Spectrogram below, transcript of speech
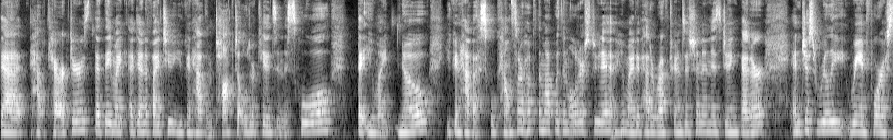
that have characters that they might identify to. You can have them talk to older kids in the school that you might know. You can have a school counselor hook them up with an older student who might have had a rough transition and is doing better, and just really reinforce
